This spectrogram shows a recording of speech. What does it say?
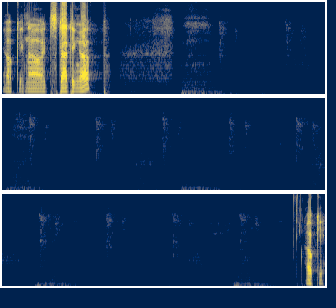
okay now it's starting up okay.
